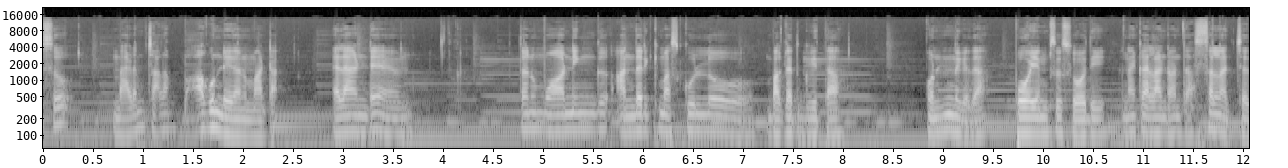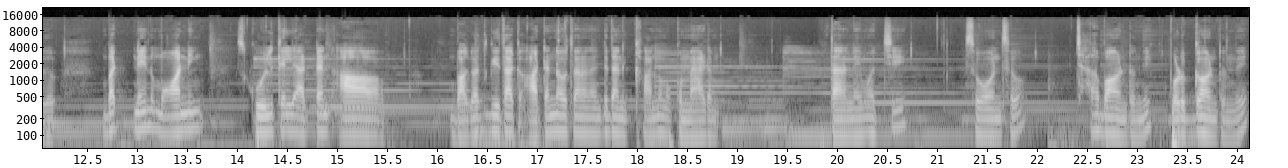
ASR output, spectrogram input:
సో మేడం చాలా బాగుండేది అనమాట ఎలా అంటే తను మార్నింగ్ అందరికీ మా స్కూల్లో భగవద్గీత ఉంటుంది కదా పోయమ్స్ సోది నాకు అలాంటివంత అస్సలు నచ్చదు. బట్ నేను మార్నింగ్ స్కూల్కి వెళ్ళి అటెండ్ ఆ భగవద్గీతకు అటెండ్ అవుతానంటే దానికి కారణం ఒక మేడం తన నేమ్ వచ్చి సో సో చాలా బాగుంటుంది పొడుగ్గా ఉంటుంది.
